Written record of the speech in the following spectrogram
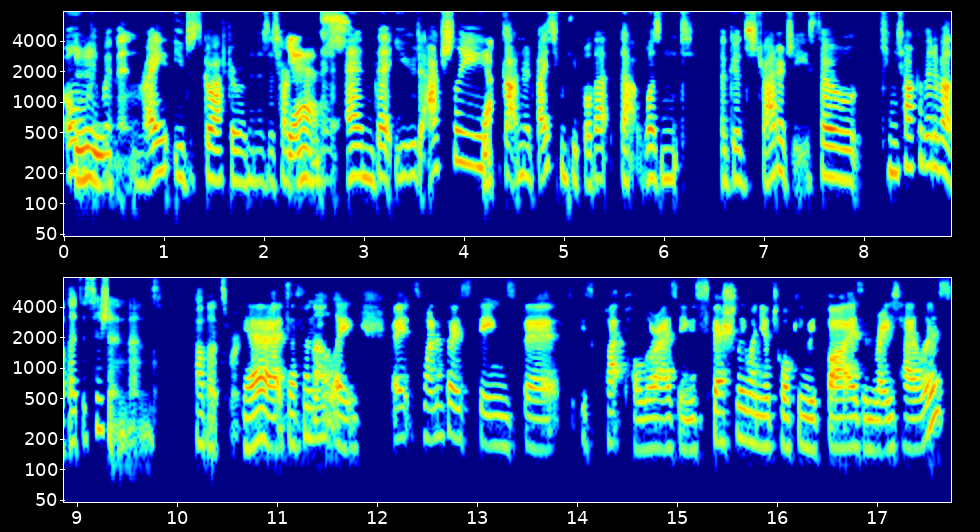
only mm. women, right? You just go after women as a target, yes. and that you'd actually yeah. gotten advice from people that that wasn't a good strategy. So, can you talk a bit about that decision and how that's worked? Yeah, definitely. It's one of those things that is quite polarizing, especially when you're talking with buyers and retailers,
